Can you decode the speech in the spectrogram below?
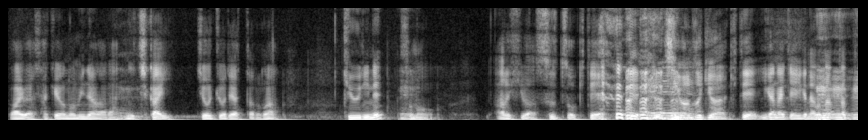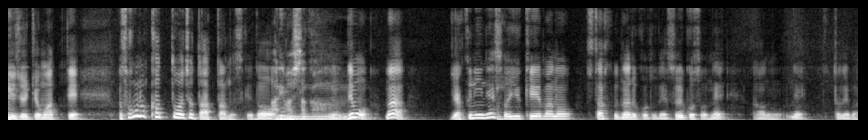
ワイワイ酒を飲みながらに近い状況でやったのが、急にね、ええ。そのある日はスーツを着て G1 の時は着て行かなきゃいけなくなったっていう状況もあって、そこの葛藤はちょっとあったんですけどありましたか？うん。でもまあ逆にねそういう競馬のスタッフになることでそれこそねあのね例えば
